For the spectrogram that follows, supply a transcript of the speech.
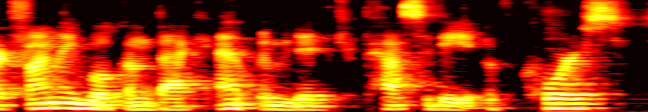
are finally welcome back at limited capacity, of course.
